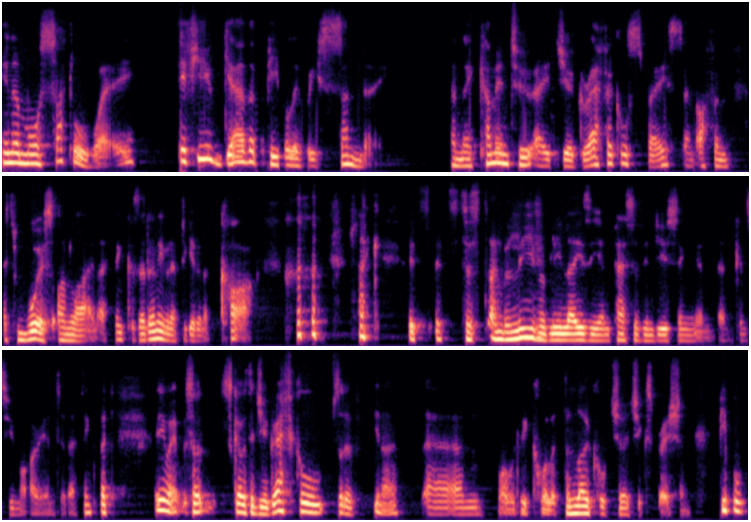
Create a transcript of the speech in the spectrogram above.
in a more subtle way, if you gather people every Sunday and they come into a geographical space, and often it's worse online, I think, because they don't even have to get in a car. like it's it's just unbelievably lazy and passive inducing and, and consumer oriented, I think. But anyway, so let's go with the geographical sort of, you know, um, what would we call it? The local church expression. People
